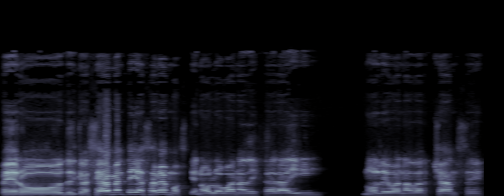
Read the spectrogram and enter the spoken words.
pero desgraciadamente ya sabemos que no lo van a dejar ahí, no le van a dar chance.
